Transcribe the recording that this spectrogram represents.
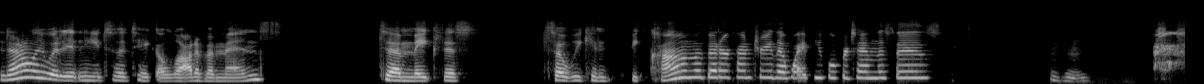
not only would it need to take a lot of amends to make this so we can become a better country that white people pretend this is. Mm-hmm.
